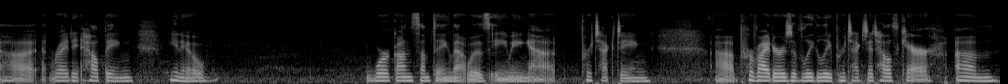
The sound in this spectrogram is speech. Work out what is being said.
Uh, right, helping you know work on something that was aiming at protecting uh, providers of legally protected health care. Um,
